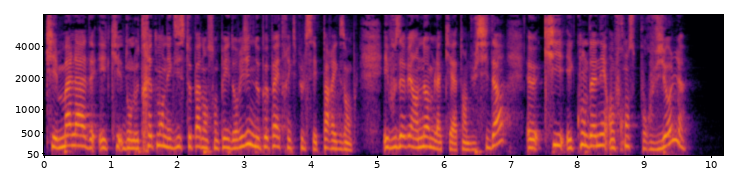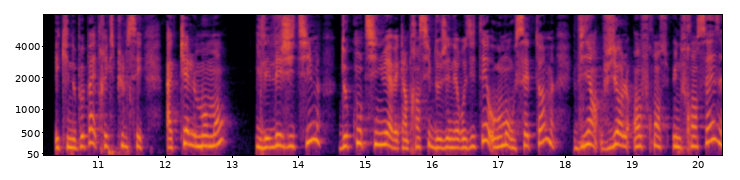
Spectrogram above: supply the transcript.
qui est malade et qui, dont le traitement n'existe pas dans son pays d'origine ne peut pas être expulsée, par exemple. Et vous avez un homme là qui a atteint du sida, euh, qui est condamné en France pour viol et qui ne peut pas être expulsé. À quel moment il est légitime de continuer avec un principe de générosité au moment où cet homme vient, viole en France une Française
